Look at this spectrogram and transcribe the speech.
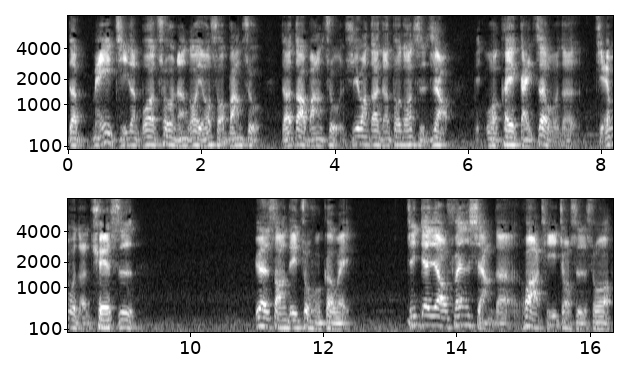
的每一集的播出能够有所帮助，得到帮助。希望大家多多指教，我可以改正我的节目的缺失。愿上帝祝福各位。今天要分享的话题就是说，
